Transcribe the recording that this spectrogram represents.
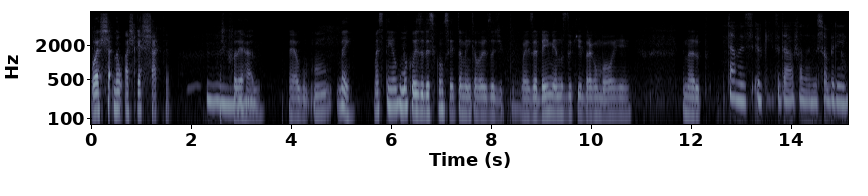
ou é chakra? Não, acho que é chakra. Acho que eu falei errado. É algum. hum, bem, mas tem alguma coisa desse conceito também em Cavaleiros do Zodíaco. Mas é bem menos do que Dragon Ball e, e Naruto. Tá, mas o que, que tu tava falando sobre.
